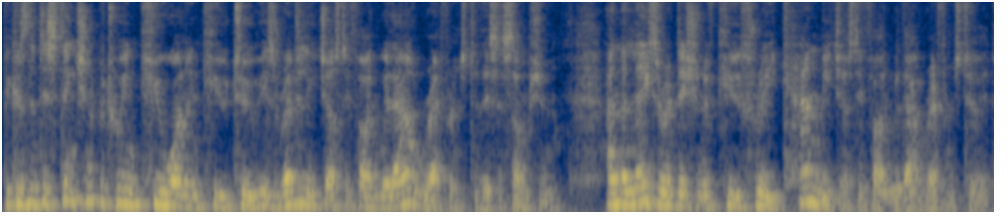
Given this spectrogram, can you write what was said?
because the distinction between Q1 and Q2 is readily justified without reference to this assumption, and the later addition of Q3 can be justified without reference to it.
